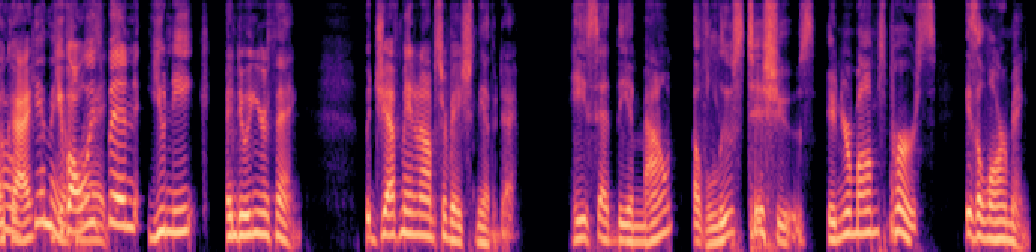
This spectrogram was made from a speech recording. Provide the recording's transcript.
Oh, Okay. give me You've always break. been unique and doing your thing. But Jeff made an observation the other day. He said the amount of loose tissues in your mom's purse is alarming.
